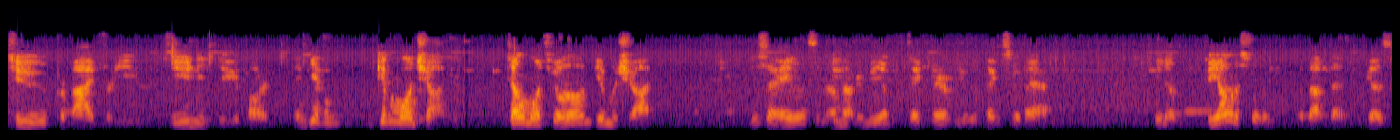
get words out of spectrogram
to provide for you. So you need to do your part and give them, give them one shot. Tell them what's going on. Give them a shot. Just say, hey, listen, I'm not going to be able to take care of you when things go bad. You know, be honest with them about that because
